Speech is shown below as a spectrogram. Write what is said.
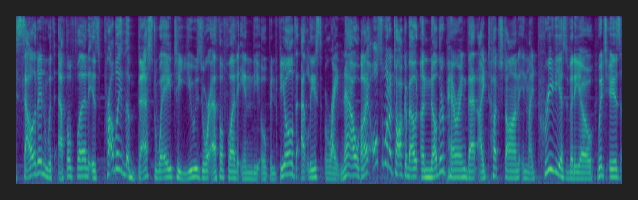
Saladin with Ethelfled is probably the best way to use your Ethelfled in the open open field at least right now. But I also want to talk about another pairing that I touched on in my previous video which is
